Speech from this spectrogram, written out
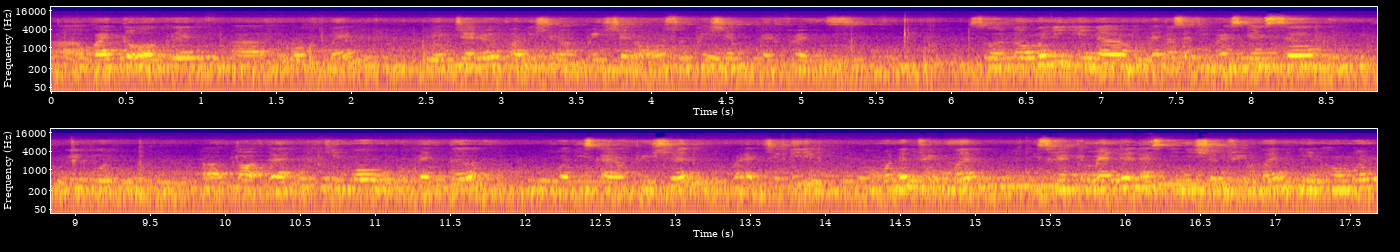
uh, vital organ uh, general condition of patient or also patient preference. So normally in um, metastatic breast cancer, we would uh, thought that chemo would be better for this kind of patient, but actually hormonal treatment is recommended as initial treatment in hormone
